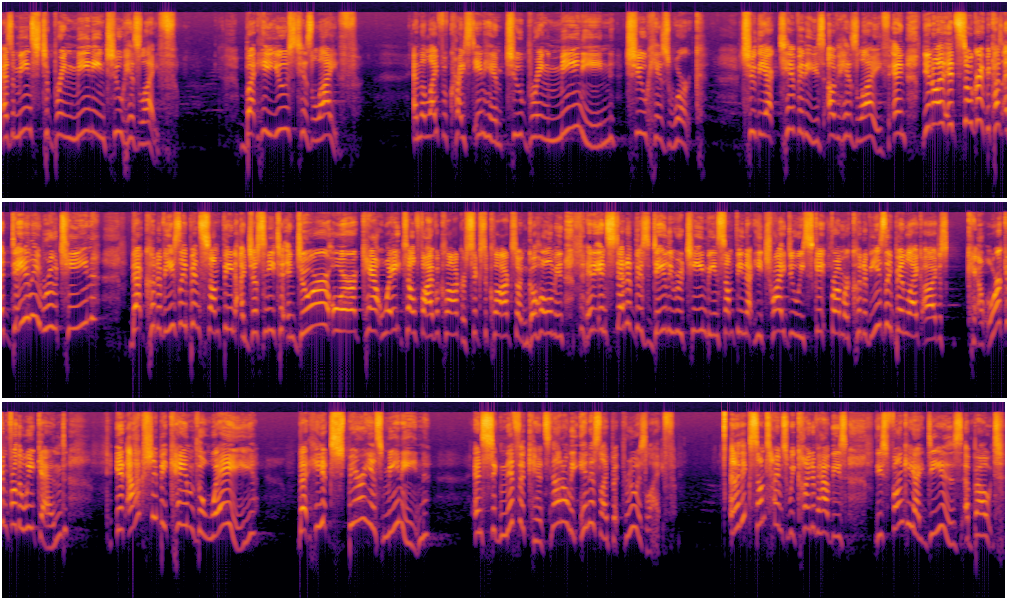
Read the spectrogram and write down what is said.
as a means to bring meaning to his life, but he used his life and the life of Christ in him to bring meaning to his work to the activities of his life. And you know, it's so great because a daily routine that could have easily been something I just need to endure or can't wait till five o'clock or six o'clock so I can go home. And, and instead of this daily routine being something that he tried to escape from or could have easily been like, oh, I just can't working for the weekend, it actually became the way that he experienced meaning and significance not only in his life but through his life. And I think sometimes we kind of have these, these funky ideas about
